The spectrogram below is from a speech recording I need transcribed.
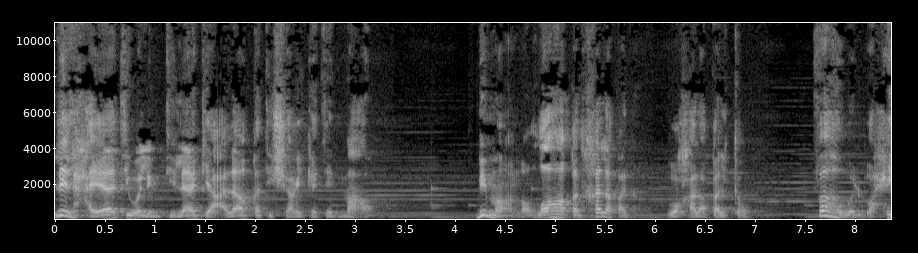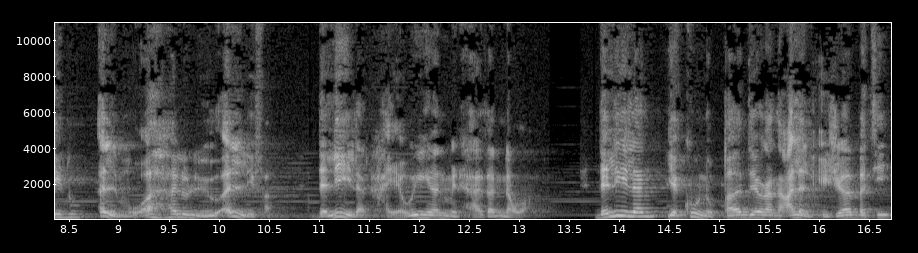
للحياة والامتلاك علاقة شركة معه. بما أن الله قد خلقنا وخلق الكون فهو الوحيد المؤهل ليؤلف دليلا حيويا من هذا النوع. دليلا يكون قادرا على الإجابة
